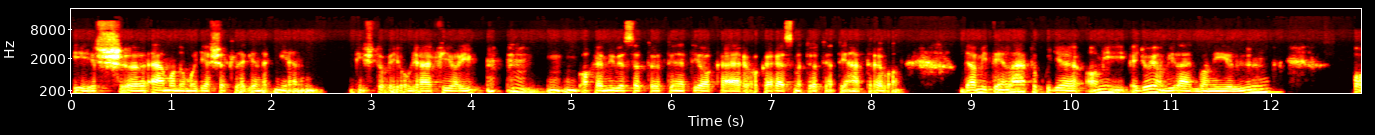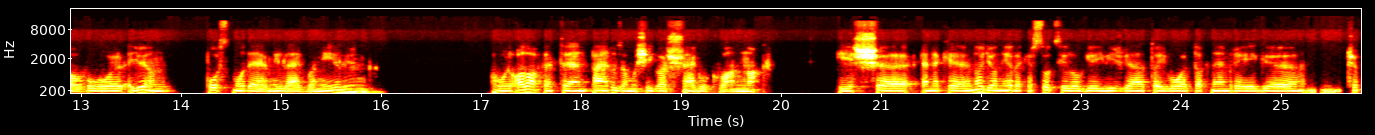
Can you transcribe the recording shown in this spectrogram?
és elmondom, hogy esetleg ennek milyen historiográfiai, akár művészettörténeti, akár, akár eszmetörténeti háttere van. De amit én látok, ugye, ami egy olyan világban élünk, ahol egy olyan posztmodern világban élünk, ahol alapvetően párhuzamos igazságok vannak. És ennek nagyon érdekes szociológiai vizsgálatai voltak nemrég, csak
